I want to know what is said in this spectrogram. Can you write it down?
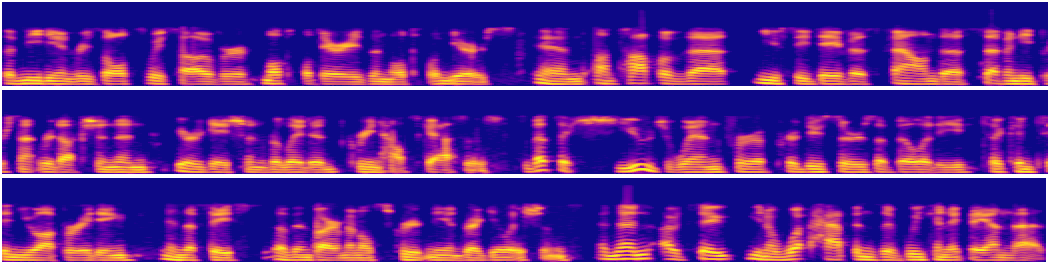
the median results we saw over multiple dairies in multiple years. And on top of that, UC Davis found a 70% reduction in irrigation related greenhouse gases. So that's a huge win for a producer's ability to continue operating in the face of environmental scrutiny and regulations. And then I would say, you know, what happens if we can expand that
